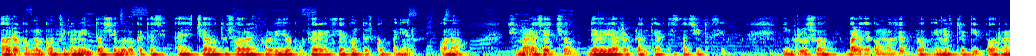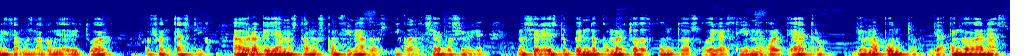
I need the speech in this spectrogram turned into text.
Ahora con el confinamiento seguro que te has echado tus horas por videoconferencia con tus compañeros, ¿o no? Si no lo has hecho, deberías replantearte esta situación. Incluso, valga como ejemplo, en nuestro equipo organizamos una comida virtual. Fue fantástico. Ahora que ya no estamos confinados y cuando sea posible, ¿no sería estupendo comer todos juntos o ir al cine o al teatro? Yo me apunto, ya tengo ganas.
